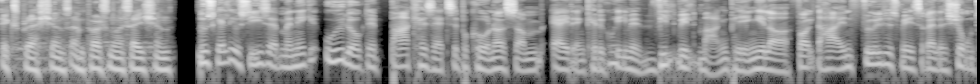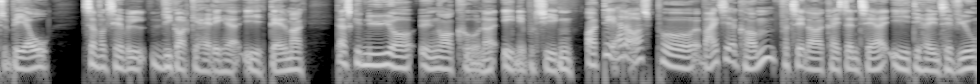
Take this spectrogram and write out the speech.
expressions and personalization. Nu skal det jo siges, at man ikke udelukkende bare kan satse på kunder, som er i den kategori med vildt, vildt mange penge, eller folk, der har en følelsesmæssig relation til BRO, som for eksempel vi godt kan have det her i Danmark. Der skal nye og yngre kunder ind i butikken. Og det er der også på vej til at komme, fortæller Christian Ter i det her interview.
